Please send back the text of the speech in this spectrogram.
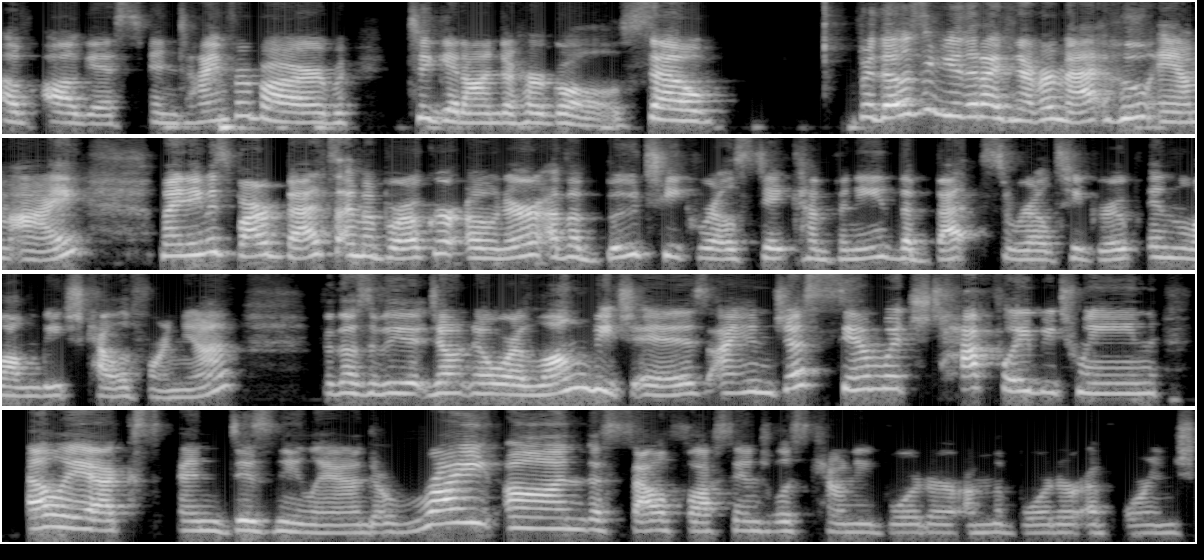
of August and time for Barb to get onto her goals. So for those of you that I've never met, who am I? My name is Barb Betts. I'm a broker owner of a boutique real estate company, the Betts Realty Group in Long Beach, California. For those of you that don't know where Long Beach is, I am just sandwiched halfway between LAX and Disneyland, right on the South Los Angeles County border, on the border of Orange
